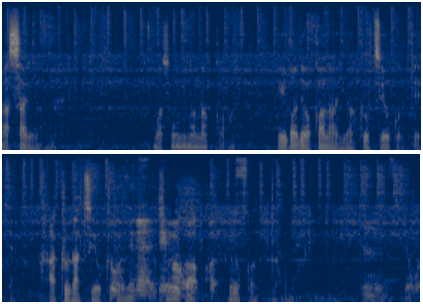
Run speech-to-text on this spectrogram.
あっさりなんだよね。まあそんな中映画ではかなり悪強くて。ね悪が強くてね。ね。それがかっ良かった。よねた。うんよかっ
